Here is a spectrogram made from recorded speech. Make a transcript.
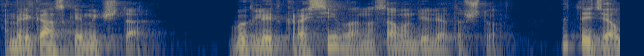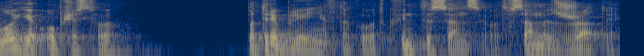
Американская мечта выглядит красиво, а на самом деле это что? Это идеология общества потребления в такой вот квинтэссенции, вот в самой сжатой.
